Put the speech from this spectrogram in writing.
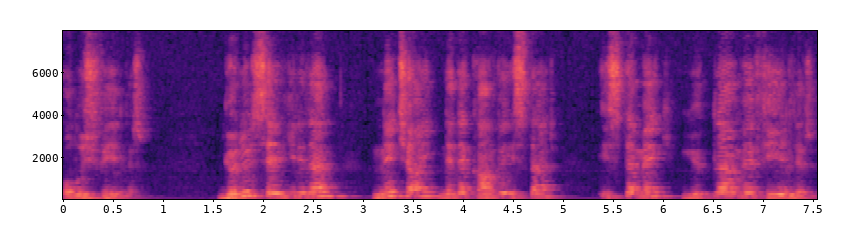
Oluş fiildir. Gönül sevgiliden ne çay ne de kahve ister. İstemek yüklem ve fiildir.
